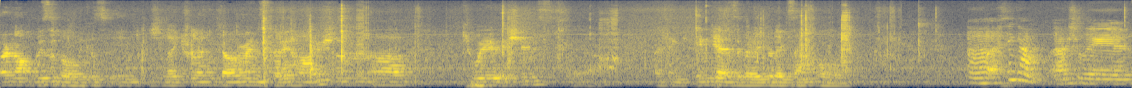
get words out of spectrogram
are not visible because in like Sri Lankan government is very harsh on uh, queer issues. Yeah. I think India is a very good example. Uh, I think I'm actually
